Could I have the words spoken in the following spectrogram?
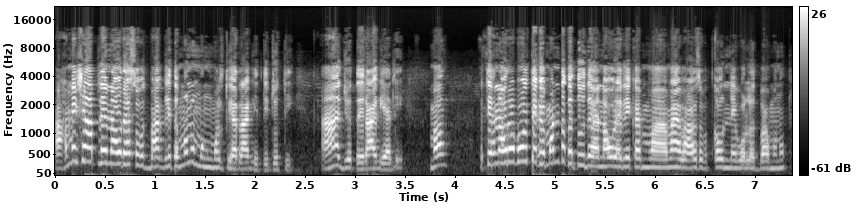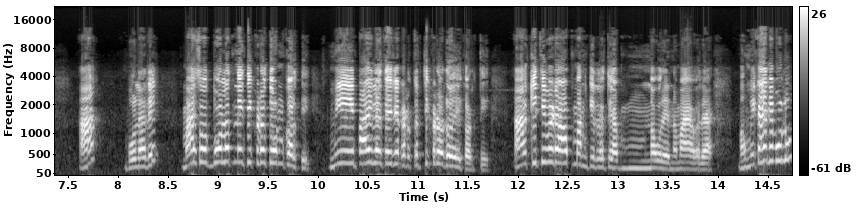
हमेशा आपल्या नवऱ्यासोबत भाग घेतो म्हणून मग मला तिला राग येते ज्योती. हा ज्योती राग आली. मग? त्या नवरा बोलते का? म्हणतो का तू त्या नवऱ्याला का माझ्या भावासोबत काऊन नाही बोलत बा म्हणून? हा? बोला रे. माझ्यासोबत बोलत नाही तिकडे तोंड करते. मी पाहिलं त्याच्याकडे तिकडे डोळे करते? हा किती वेळा अपमान केला त्या नवऱ्यानं मायावाल्या मग मी काय नाही बोलू?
